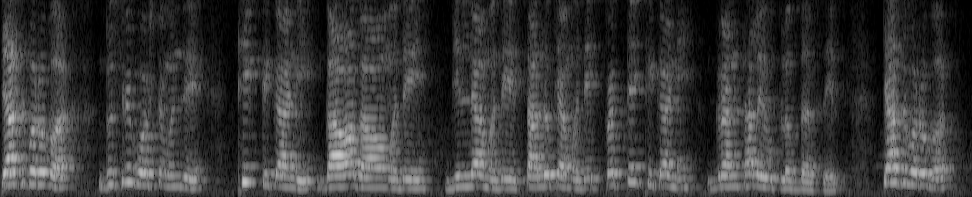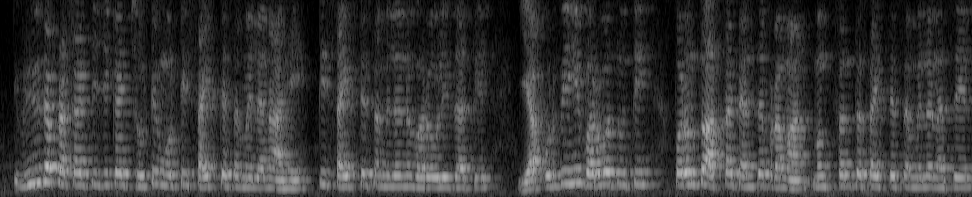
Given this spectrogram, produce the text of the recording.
त्याचबरोबर दुसरी गोष्ट म्हणजे ठिकठिकाणी गावागावामध्ये जिल्ह्यामध्ये तालुक्यामध्ये प्रत्येक ठिकाणी ग्रंथालय उपलब्ध असेल. त्याचबरोबर विविध प्रकारची जी काही छोटी मोठी साहित्य संमेलनं आहे ती साहित्य संमेलनं भरवली जातील. यापूर्वीही भरवत होती परंतु आता त्यांचं प्रमाण मग संत साहित्य संमेलन असेल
